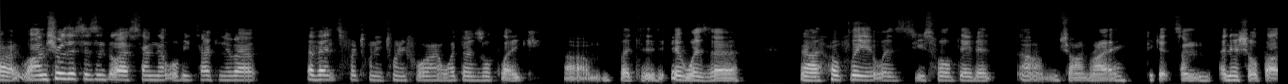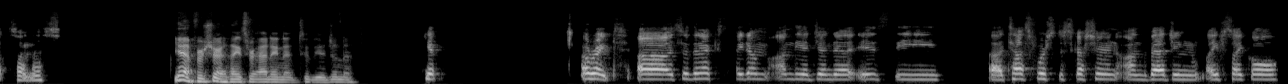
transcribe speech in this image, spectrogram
All right. Well, I'm sure this isn't the last time that we'll be talking about events for 2024 and what those look like. Um, but it, it was a, uh, hopefully it was useful, David, um, Sean, Rye, to get some initial thoughts on this. Yeah, for sure. Thanks for adding it to the agenda. All right. Uh, so the next item on the agenda is the uh, task force discussion on the badging lifecycle.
